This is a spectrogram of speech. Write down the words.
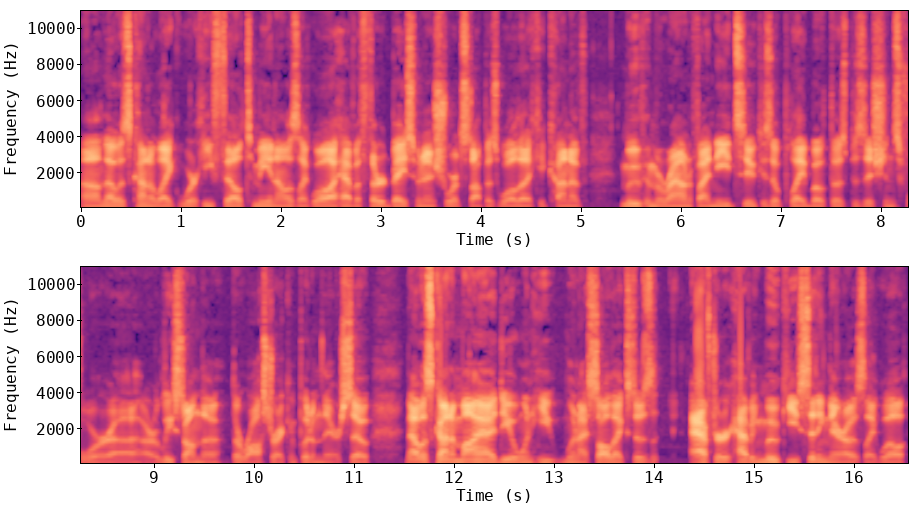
Um, that was kind of like where he fell to me, and I was like, well, I have a third baseman and a shortstop as well that I could kind of move him around if I need to because he'll play both those positions for, uh, or at least on the, the roster, I can put him there. So that was kind of my idea when he when I saw that because after having Mookie sitting there, I was like, well,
